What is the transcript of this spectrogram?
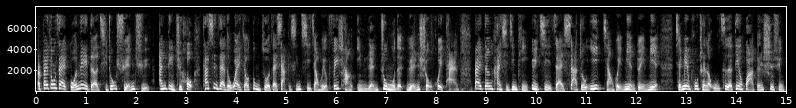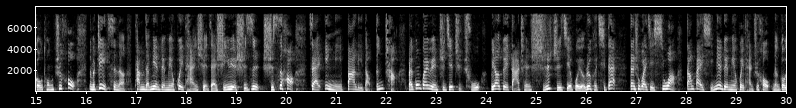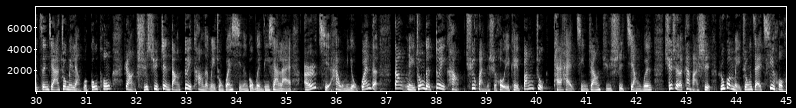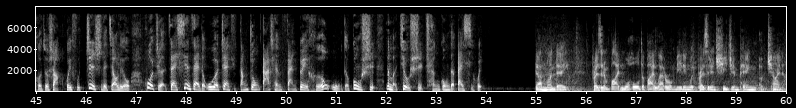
而拜登在国内的其中选举安定之后，他现在的外交动作在下个星期将会有非常引人注目的元首会谈。拜登和习近平预计在下周一将会面对面，前面铺陈了五次的电话跟视讯沟通之后。那么这次呢，他们的面对面会谈选在十一月十四十四号在印尼巴厘岛登场。白宫官员直接指出，不要对达成实质结果有任何期待。但是外界希望，当拜习面对面会谈之后，能够增加中美两国沟通，让持续震荡对抗的美中关系能够稳定下来。而且和我们有关的，当美中的对抗趋缓的时候，也可以帮助台海紧张局势降温。学者的看法是，如果美中在气候合作上恢复正式的交流，或者在现在的乌俄战局当中达成反对核武的共识，那么就是成功的拜习会。On Monday. President Biden will hold a bilateral meeting with President Xi Jinping of China.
